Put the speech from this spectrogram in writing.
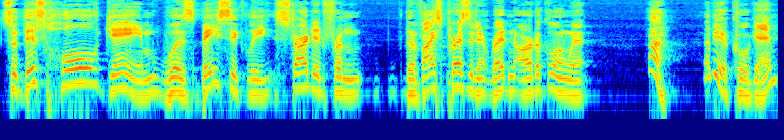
So this whole game was basically started from the vice president read an article and went, huh, that'd be a cool game.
